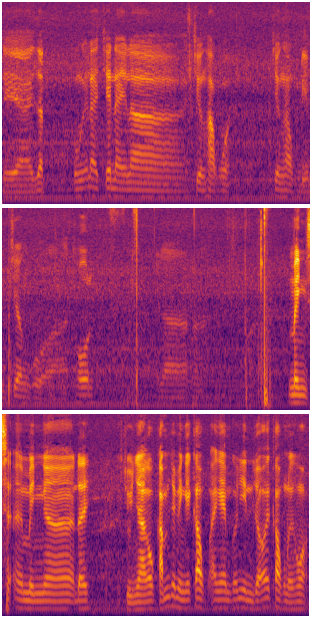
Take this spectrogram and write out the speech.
để giật có nghĩa là trên này là trường học rồi trường học điểm trường của thôn. Đây là mình sẽ mình à, đây chủ nhà có cắm cho mình cái cọc anh em có nhìn rõ cái cọc này không ạ?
